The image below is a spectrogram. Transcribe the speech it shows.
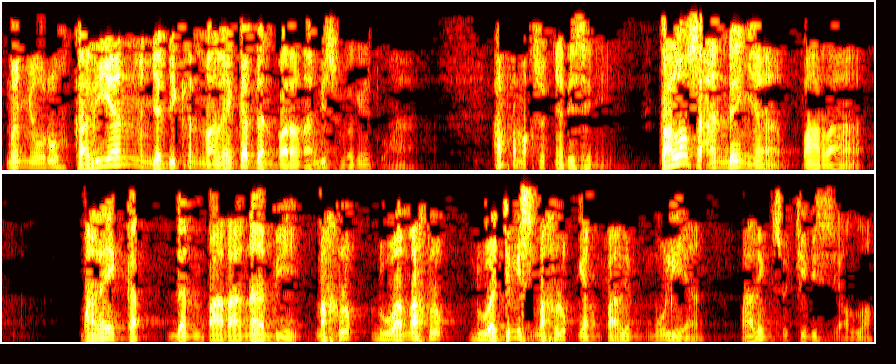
menyuruh kalian menjadikan malaikat dan para nabi sebagai Tuhan. Apa maksudnya di sini? Kalau seandainya para malaikat dan para nabi, makhluk dua makhluk, dua jenis makhluk yang paling mulia, paling suci di sisi Allah.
